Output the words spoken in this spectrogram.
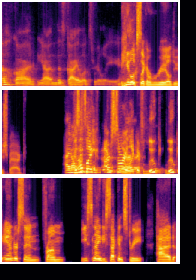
oh god, yeah. And this guy looks really. He looks like a real douchebag. I don't. because it's like I'm sorry, like if Luke Luke Anderson from East 92nd Street had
